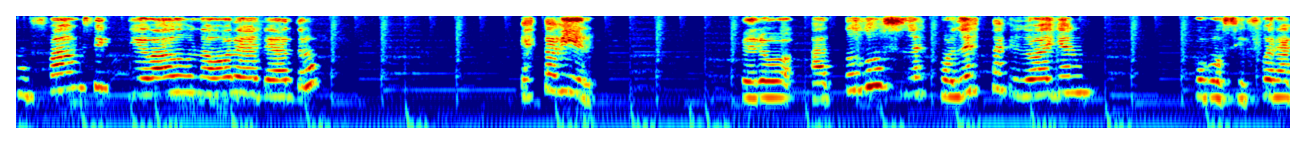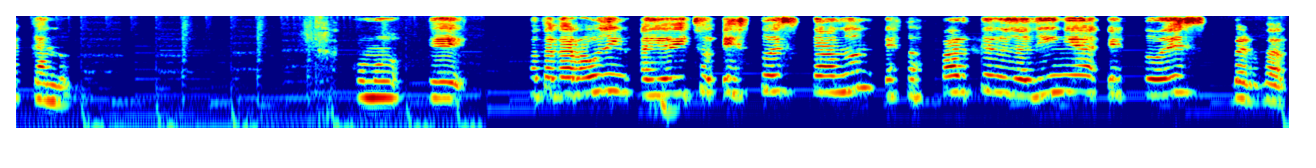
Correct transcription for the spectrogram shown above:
un fanfic llevado a una obra de teatro, está bien. Pero a todos les molesta que lo hayan como si fuera canon. Como que J.K. Rowling haya dicho, esto es canon, esto es parte de la línea, esto es verdad.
